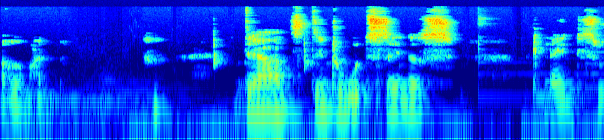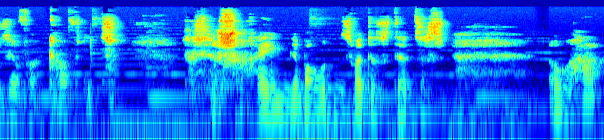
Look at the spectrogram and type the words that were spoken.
Oh Mann. Der hat den Tod seines Kleinen nicht so sehr verkraftet. Das ist der Schrein gebaut und so weiter. Das, das, das, oha.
